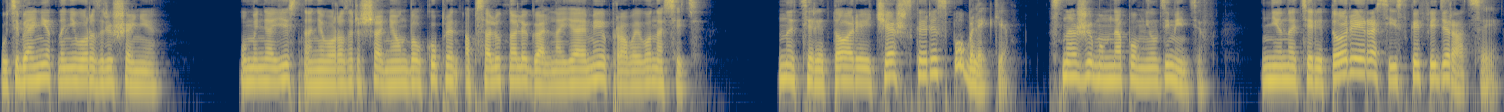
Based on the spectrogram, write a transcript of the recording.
У тебя нет на него разрешения». «У меня есть на него разрешение. Он был куплен абсолютно легально. Я имею право его носить». «На территории Чешской Республики», – с нажимом напомнил Дементьев не на территории Российской Федерации.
